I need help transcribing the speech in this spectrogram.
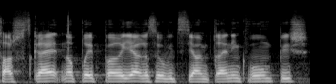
kannst du das Gerät noch präparieren, so wie du es ja im Training gewohnt bist,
